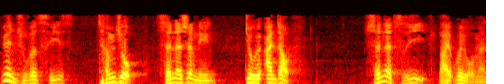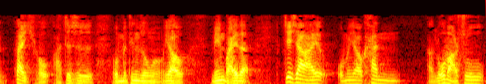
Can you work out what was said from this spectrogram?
愿主的旨意成就，神的圣灵就会按照。神的旨意来为我们代求啊，这是我们听众要明白的。接下来我们要看啊罗马书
